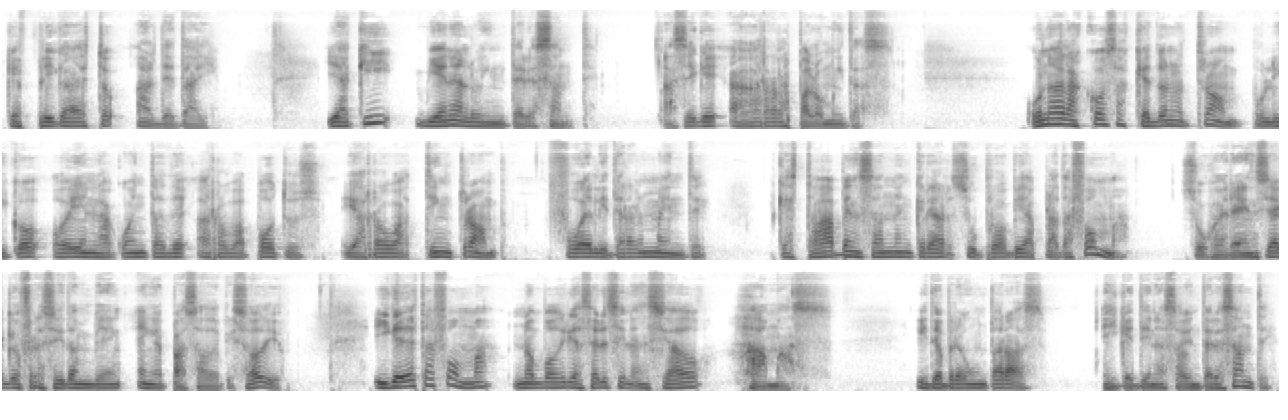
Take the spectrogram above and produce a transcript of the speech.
que explica esto al detalle. Y aquí viene lo interesante. Así que agarra las palomitas. Una de las cosas que Donald Trump publicó hoy en la cuenta de arroba POTUS y arroba Team Trump fue literalmente que estaba pensando en crear su propia plataforma, sugerencia que ofrecí también en el pasado episodio, y que de esta forma no podría ser silenciado jamás. Y te preguntarás, ¿y qué tiene eso interesante?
